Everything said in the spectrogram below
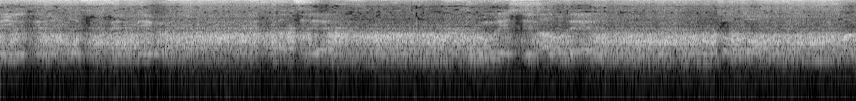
リーグ戦の公式戦っていう形で運営してたのでちょっと間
